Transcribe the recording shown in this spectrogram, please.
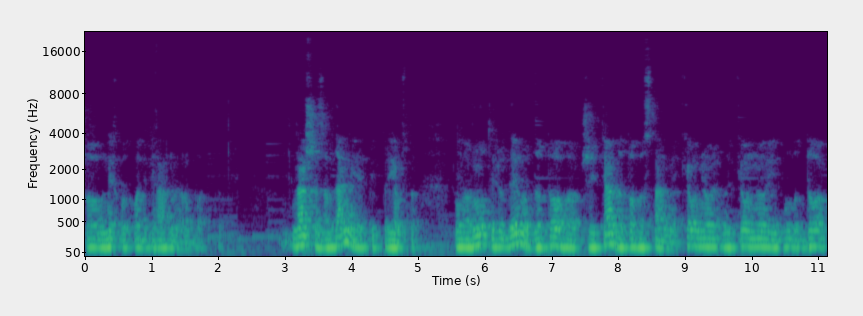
то у них виходить гарна робота. Наше завдання як підприємство повернути людину до того життя, до того стану, яке у нього, яке у нього було до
